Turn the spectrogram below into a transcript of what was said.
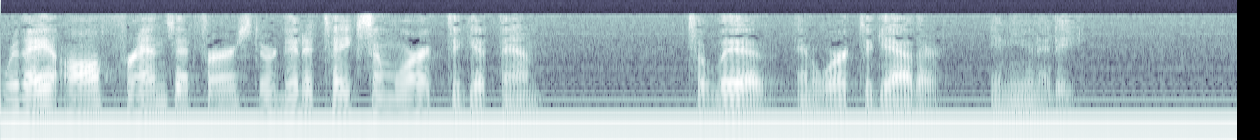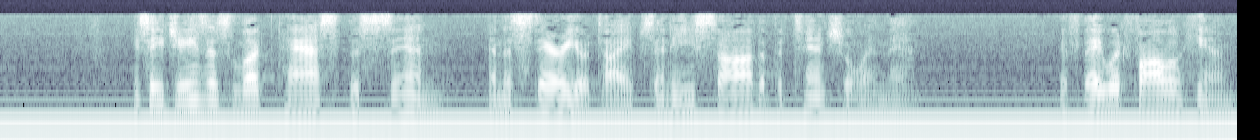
were they all friends at first, or did it take some work to get them to live and work together in unity? You see, Jesus looked past the sin and the stereotypes, and he saw the potential in them. If they would follow him,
